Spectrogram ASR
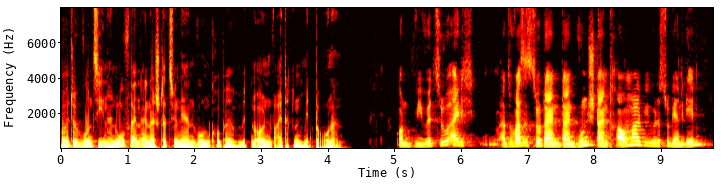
Heute wohnt sie in Hannover in einer stationären Wohngruppe mit neun weiteren Mitbewohnern. Und wie würdest du eigentlich, also was ist so dein, dein Wunsch, dein Traum mal? Wie würdest du gern leben?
